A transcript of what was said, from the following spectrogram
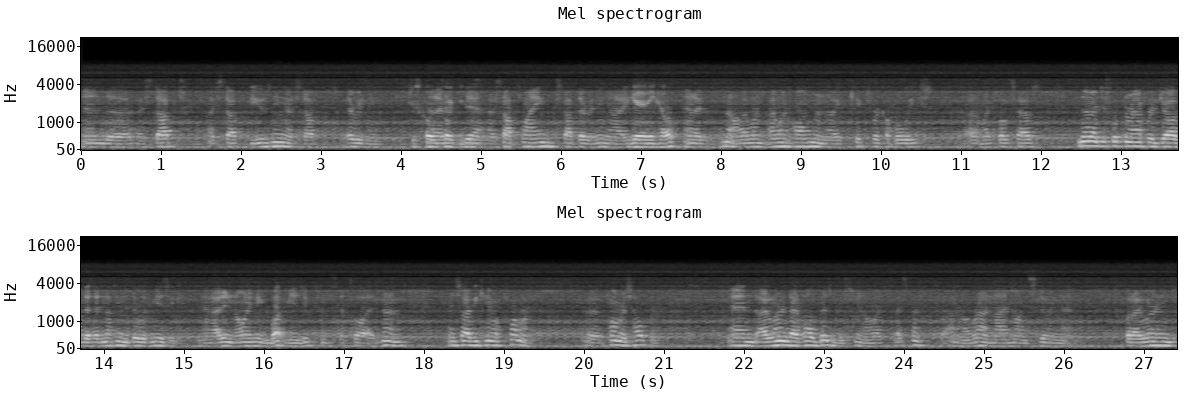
And uh, I stopped, I stopped using, I stopped everything. Just cold I- turkey? Yeah, I stopped playing, stopped everything, and I. Did you get any help? And I, no, I went, I went home and I kicked for a couple of weeks out of my folks' house. And then I just looked around for a job that had nothing to do with music. And I didn't know anything but music since that's all I'd done. And so I became a plumber, plumber's helper. And I learned that whole business, you know, I, I spent, I don't know, around nine months doing that. But I learned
